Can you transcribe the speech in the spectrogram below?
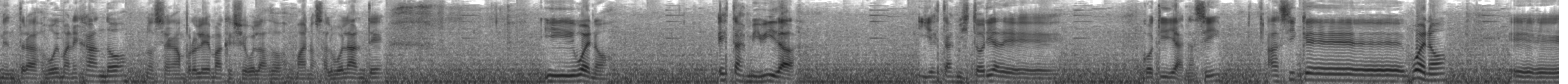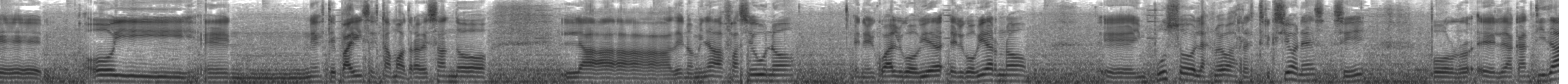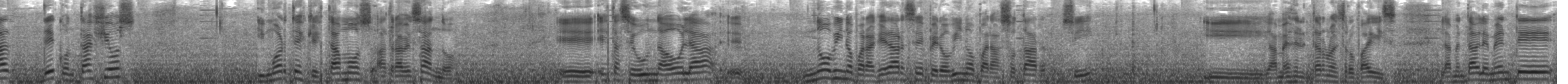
Mientras voy manejando, no se hagan problema que llevo las dos manos al volante. Y bueno, esta es mi vida y esta es mi historia de cotidiana, ¿sí? Así que, bueno, eh, hoy en este país estamos atravesando la denominada fase 1, en el cual el gobierno eh, impuso las nuevas restricciones ¿sí? por eh, la cantidad de contagios y muertes que estamos atravesando. esta segunda ola no vino para quedarse, pero vino para azotar, ¿sí? Y amedrentar nuestro país. Lamentablemente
